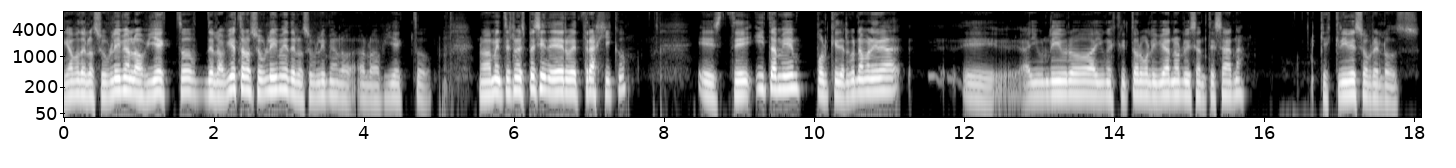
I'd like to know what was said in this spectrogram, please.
digamos, de lo sublime a lo objeto, de lo abierto a lo sublime, de lo sublime a lo, a lo abierto. Nuevamente es una especie de héroe trágico. Este, y también porque de alguna manera eh, hay un libro, hay un escritor boliviano, Luis Antesana, que escribe sobre los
